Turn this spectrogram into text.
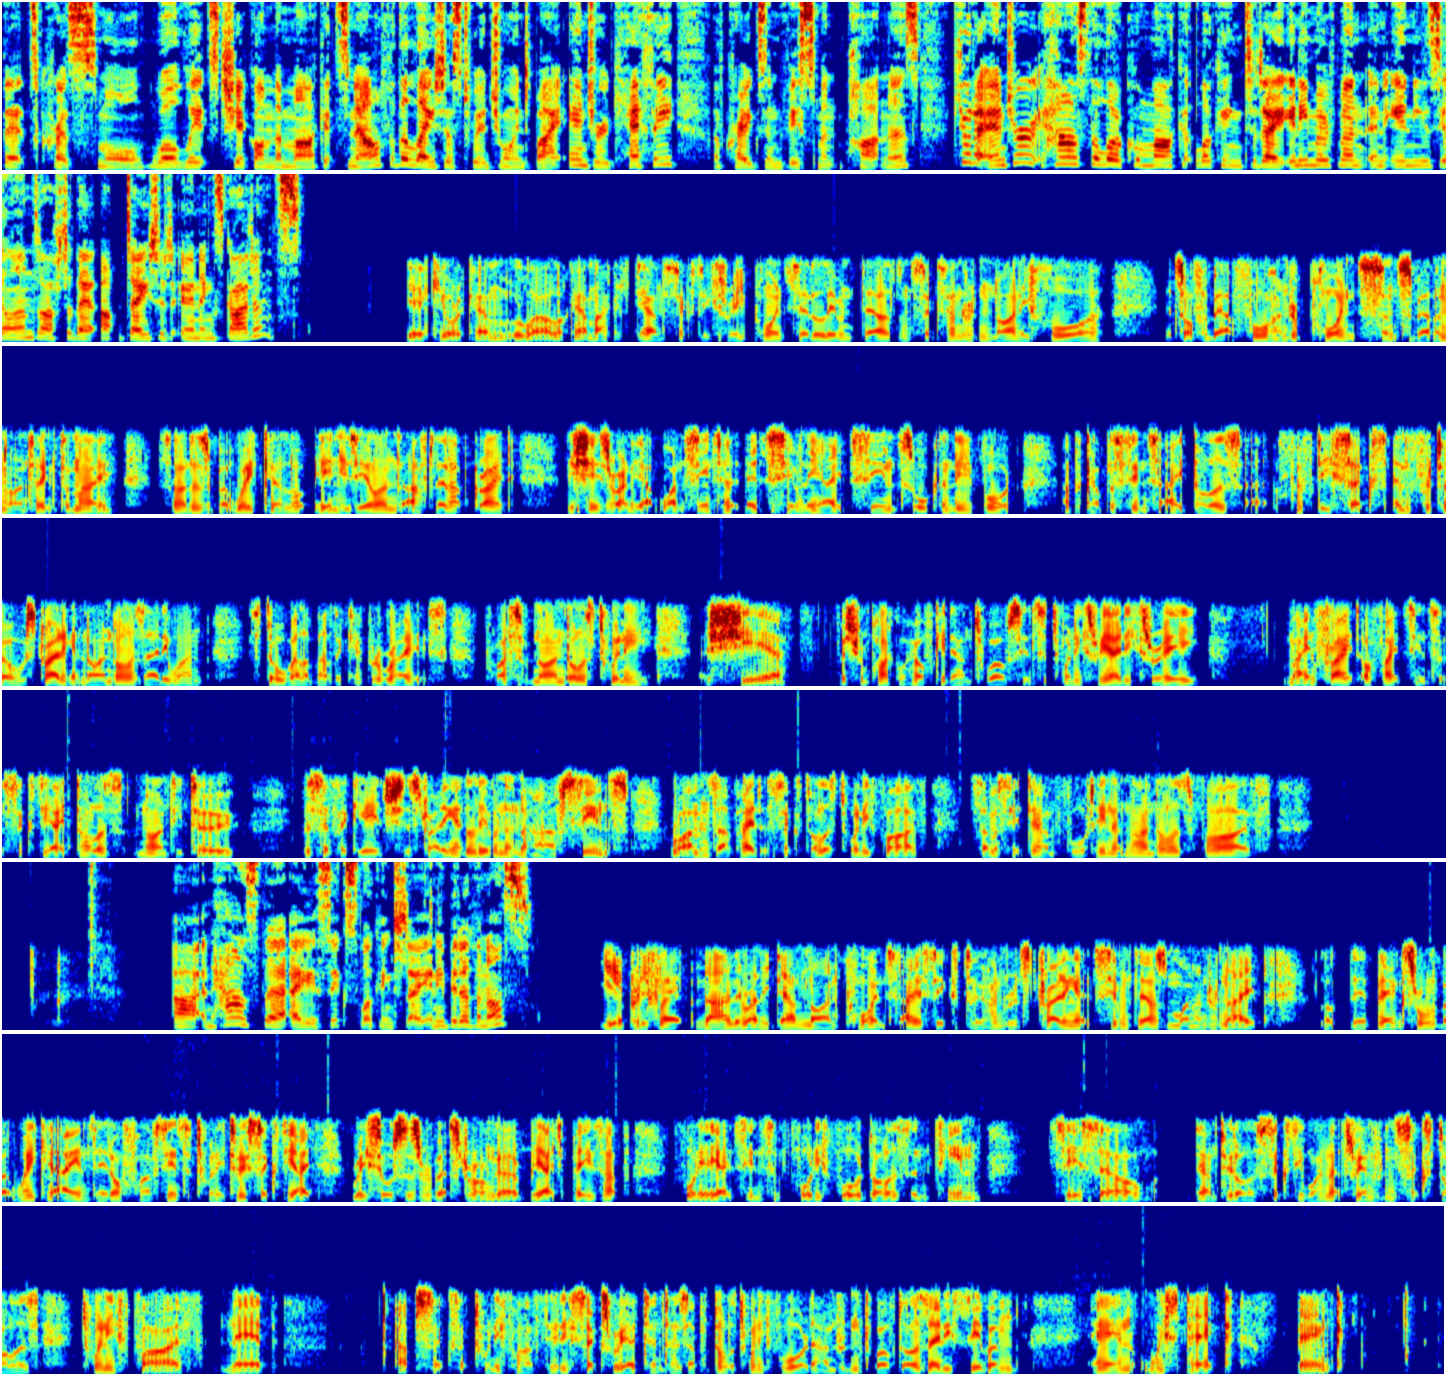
That's Chris Small. Well, let's check on the markets now. For the latest, we're joined by Andrew Cathie of Craig's Investment Partners. Kia ora, Andrew. How's the local market looking today? Any movement in Air New Zealand after that updated earnings guidance? Yeah, kia ora, Kim. Well, look, our market's down 63 points at 11,694. It's off about 400 points since about the 19th of May, so it is a bit weaker. Look, Air New Zealand, after that upgrade, the shares are only up one cent at, at 78 cents. Auckland Airport up a couple of cents at $8.56. Uh, Infratil's trading at $9.81, still well above the capital raise price of $9.20 a share. Fisher and Paykel Healthcare down 12 cents at 23.83. Main Freight off 8 cents at $68.92. Pacific Edge is trading at 11.5 cents. Ryman's up 8 at $6.25. Somerset down 14 at $9.05. Uh, and how's the ASX looking today? Any better than us? Yeah, pretty flat. No, they're only down nine points. ASX 200's trading at 7,108. Look, their banks are all a bit weaker. ANZ off 5 cents at 22.68. Resources are a bit stronger. BHP's up 48 cents at $44.10. CSL down $2.61 at $306.25. NAB up 6 at 25.36. Rio Tinto's up $1.24 at $112.87. And Westpac Bank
